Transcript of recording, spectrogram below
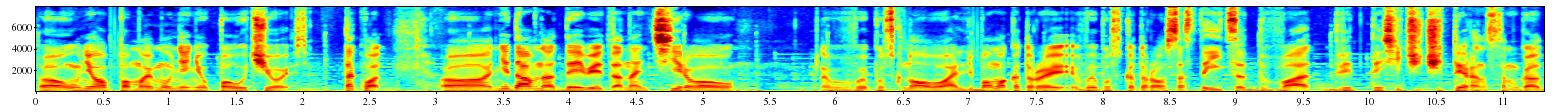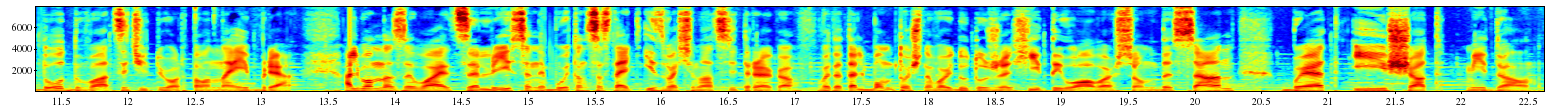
А, у него, по моему мнению, получилось. Так вот, а, недавно Дэвид анонсировал выпуск нового альбома, который, выпуск которого состоится в 2014 году, 24 ноября. Альбом называется Listen, и будет он состоять из 18 треков. В этот альбом точно войдут уже хиты Lovers on the Sun, Bad и Shut Me Down.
